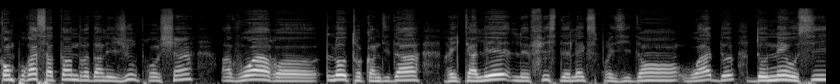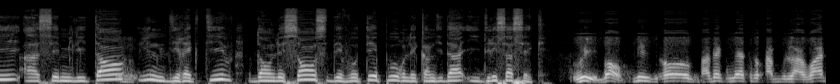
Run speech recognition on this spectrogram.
Qu'on pourra s'attendre dans les jours prochains à voir euh, l'autre candidat récalé, le fils de l'ex-président Ouad, donner aussi à ses militants une directive dans le sens de voter pour le candidat Idrissa Seck. Oui, bon, plus, oh, avec Maître Abdullah Ouad,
